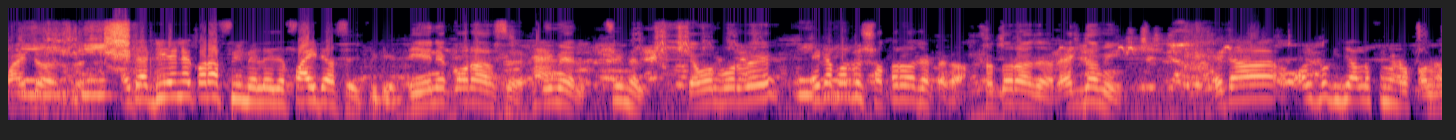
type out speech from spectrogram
ফাইটার আছে এটা ডিএনএ করা ফিমেল এই যে ফাইড আছে ফিডে ডিএনএ করা আছে ফিমেল ফিমেল কেমন পড়বে? এটা পড়বে সতেরো হাজার টাকা। সতেরো হাজার একদমই? এটা অল্প কিছু আলোচনা অল্প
